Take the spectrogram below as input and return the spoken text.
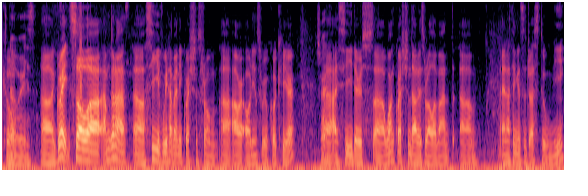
Cool. No worries. Uh, great. So uh, I'm gonna uh, see if we have any questions from uh, our audience real quick here. Sure. Uh, I see there's uh, one question that is relevant, um, and I think it's addressed to me.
